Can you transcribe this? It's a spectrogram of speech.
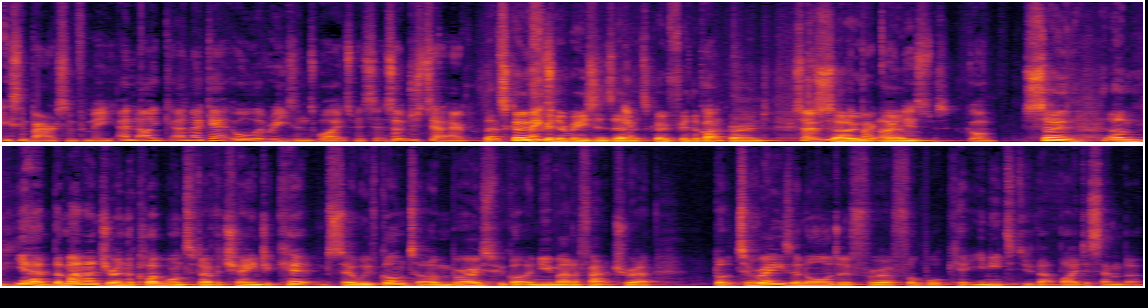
it's embarrassing for me, and I and I get all the reasons why it's been set. So just set out. Let's go Basi- through the reasons then. yeah. Let's go through the Go on. background. So, the- So, the background um, is go on. So, um, yeah, the manager and the club wanted to have a change of kit. So we've gone to Umbros, we've got a new manufacturer. But to raise an order for a football kit, you need to do that by December.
